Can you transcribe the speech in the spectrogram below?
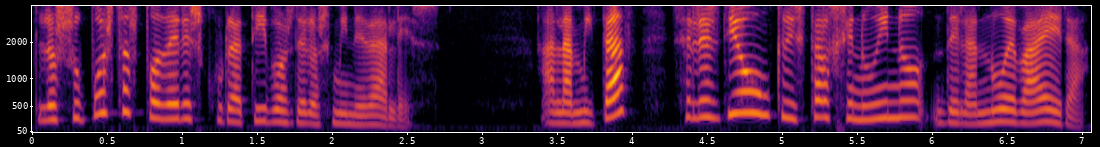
los supuestos poderes curativos de los minerales. A la mitad se les dio un cristal genuino de la nueva era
